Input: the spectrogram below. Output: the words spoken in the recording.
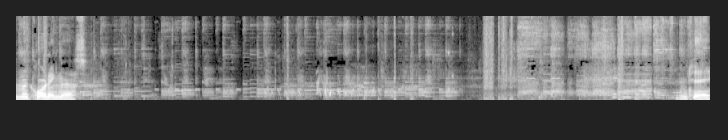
I'm recording this. Okay.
